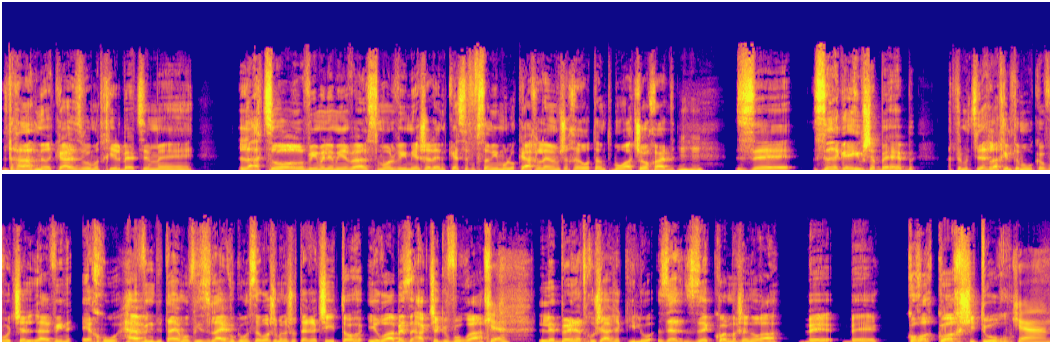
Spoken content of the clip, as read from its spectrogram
לתחנת מרכז והוא מתחיל בעצם אה, לעצור ערבים על ימין ועל שמאל ואם יש עליהם כסף או סמים הוא לוקח להם ומשחרר אותם תמורת שוחד זה, זה רגעים שבהם אתה מצליח להכיל את המורכבות של להבין איך הוא having the time of his life הוא גם עושה רושם על השוטרת שאיתו היא רואה בזה אקט של גבורה כן. לבין התחושה שכאילו זה, זה כל מה שנורא בכוח כוח שיטור. כן.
